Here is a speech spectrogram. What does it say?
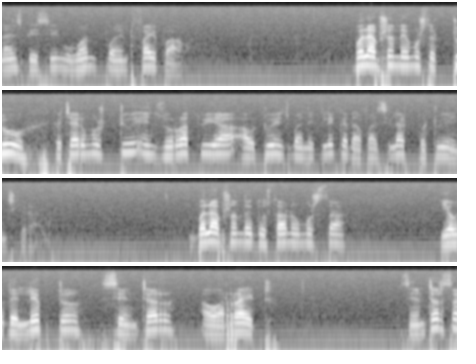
لاین سپیسینګ ون پوینټ فایف واخلو بل اپشن دی موږ ته ټو که چېرې موږ ټو انچ ضرورت وي یا او ټو انچ باندې کلیک که دا فاصله په ټو انچ کې رااله بل اپشن دی دوستانو موږ ته یو د لیفټ سینټر او رائټ سینټر څه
